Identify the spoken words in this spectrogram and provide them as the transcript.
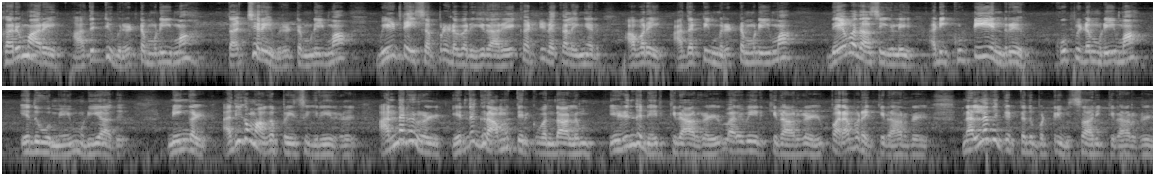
கருமாரை அதட்டி விரட்ட முடியுமா? தச்சரை விரட்ட முடியுமா? வீட்டை சப்பரிட வருகிறாரே கட்டிடக் கலைஞர். அவரை அதட்டி மிரட்ட முடியுமா? தேவதாசிகளை அடி குட்டி என்று கூப்பிட முடியுமா? எதுவுமே முடியாது. நீங்கள் அதிகமாக பேசுகிறீர்கள். அந்தணர்கள் எந்த கிராமத்திற்கு வந்தாலும் எழுந்து நிற்கிறார்கள் வரவேற்கிறார்கள் பரபரக்கிறார்கள் நல்லது கெட்டது பற்றி விசாரிக்கிறார்கள்.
